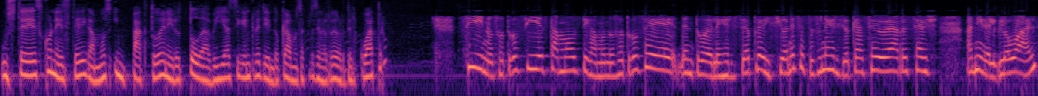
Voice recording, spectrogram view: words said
¿Ustedes con este, digamos, impacto de enero todavía siguen creyendo que vamos a crecer alrededor del 4? Sí, nosotros sí estamos, digamos, nosotros eh, dentro del ejercicio de previsiones, este es un ejercicio que hace BBA Research a nivel global.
